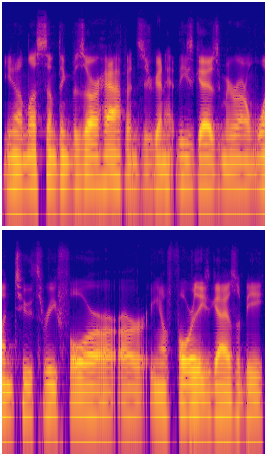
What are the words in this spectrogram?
you know unless something bizarre happens, you're going to these guys are going to be around one, two, three, four, or, or you know four of these guys will be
